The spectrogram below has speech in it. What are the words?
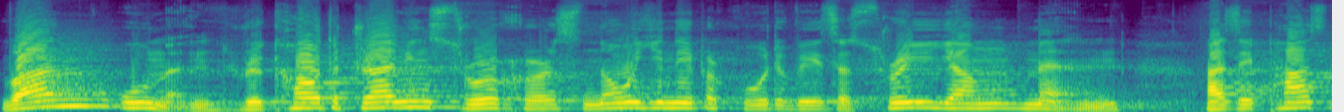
One woman recalled driving through her snowy neighborhood with three young men as they passed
